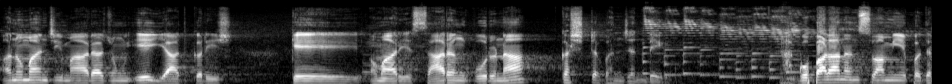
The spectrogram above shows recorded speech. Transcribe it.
હનુમાનજી મહારાજ હું એ યાદ કરીશ કે અમારે સારંગપુરના કષ્ટભંજન દેવ. ગોપાળાનંદ સ્વામીએ પધરા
